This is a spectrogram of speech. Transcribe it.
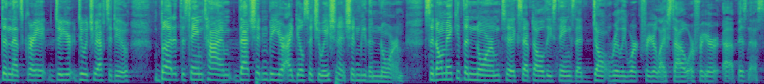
then that's great. Do, your, do what you have to do. But at the same time, that shouldn't be your ideal situation. It shouldn't be the norm. So don't make it the norm to accept all these things that don't really work for your lifestyle or for your uh, business.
